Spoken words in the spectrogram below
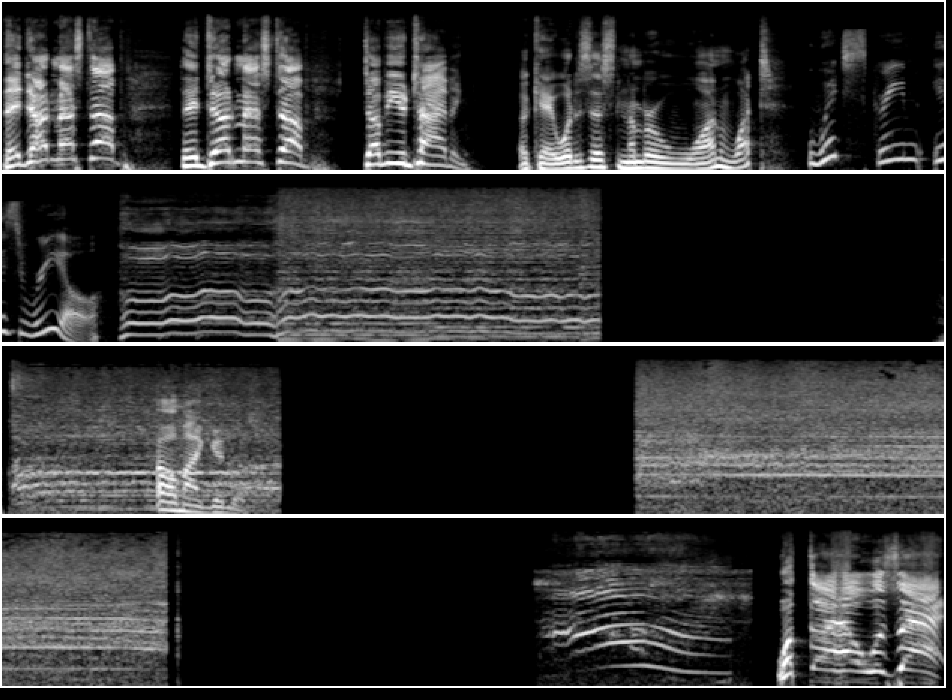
They done messed up. They done messed up. W timing. Okay, what is this? Number one? What? Which scream is real? Oh my goodness. What the hell was that?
